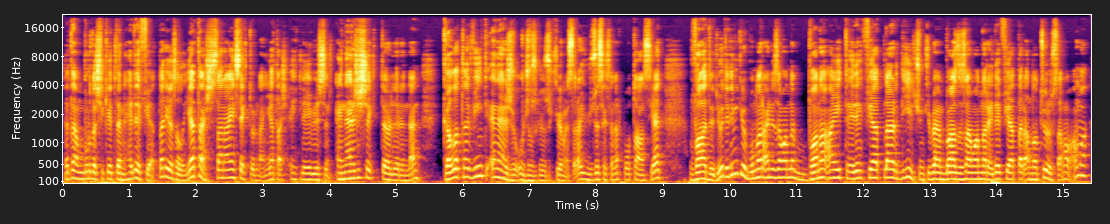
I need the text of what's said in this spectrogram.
Zaten burada şirketlerin hedef fiyatlar yazılı. Yataş sanayi sektöründen Yataş ekleyebilirsin. Enerji sektörlerinden Galata Wind Enerji ucuz gözüküyor mesela. %84 potansiyel vaat ediyor. Dediğim gibi bunlar aynı zamanda bana ait hedef fiyatlar değil. Çünkü ben bazı zamanlar hedef fiyatlar anlatıyoruz tamam ama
